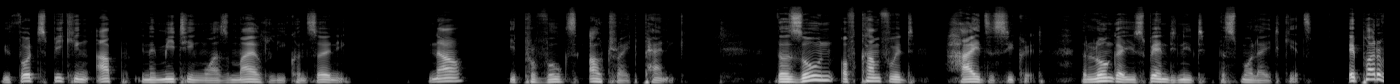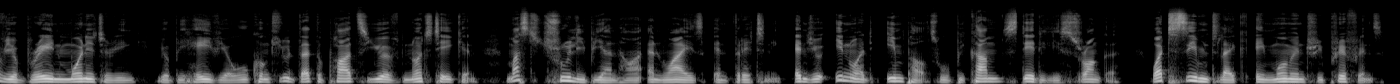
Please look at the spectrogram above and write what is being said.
you thought speaking up in a meeting was mildly concerning. Now it provokes outright panic. The zone of comfort hides a secret. The longer you spend in it, the smaller it gets. A part of your brain monitoring your behavior will conclude that the paths you have not taken must truly be unwise and threatening, and your inward impulse will become steadily stronger. What seemed like a momentary preference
